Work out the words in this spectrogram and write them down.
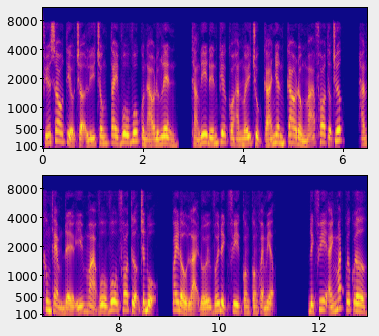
Phía sau tiểu trợ lý chống tay vô vô quần áo đứng lên, thẳng đi đến kia có hắn mấy chục cá nhân cao đồng mã pho tượng trước, hắn không thèm để ý mà vô vô pho tượng chân bộ, quay đầu lại đối với địch phi con con khỏe miệng. Địch phi ánh mắt quơ quơ,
